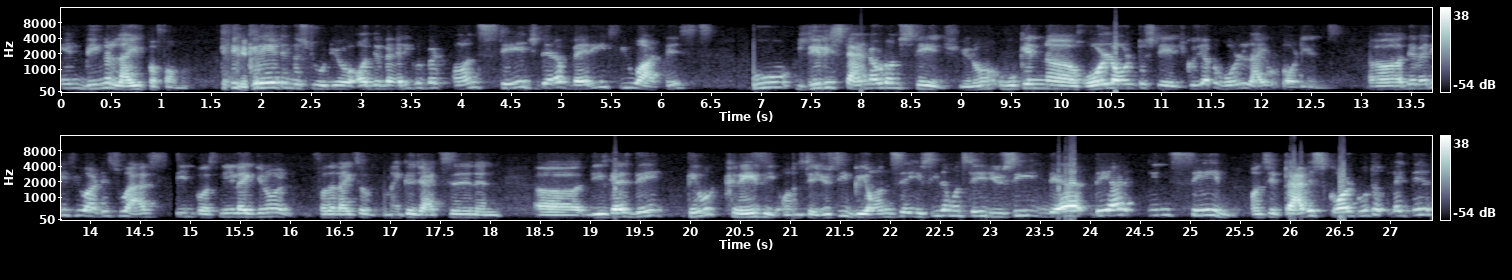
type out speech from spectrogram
in being a live performer. They're great in the studio or they're very good, but on stage there are very few artists who really stand out on stage, you know, who can uh, hold on to stage because you have to hold a live audience. Uh, there are very few artists who I've seen personally, like, you know, for the likes of Michael Jackson and uh, these guys, they they were crazy on stage. You see Beyonce, you see them on stage, you see they are they are insane on stage. Travis Scott, like they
